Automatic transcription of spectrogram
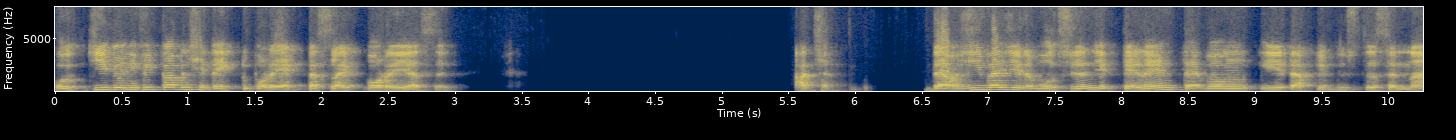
ও কি বেনিফিট পাবেন সেটা একটু পরে, একটা স্লাইড পরেই আছে। আচ্ছা। দেবাশিস ভাই যেটা বলছিলেন যে টেনেন্ট এবং এটা আপনি বুঝতেছেন না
